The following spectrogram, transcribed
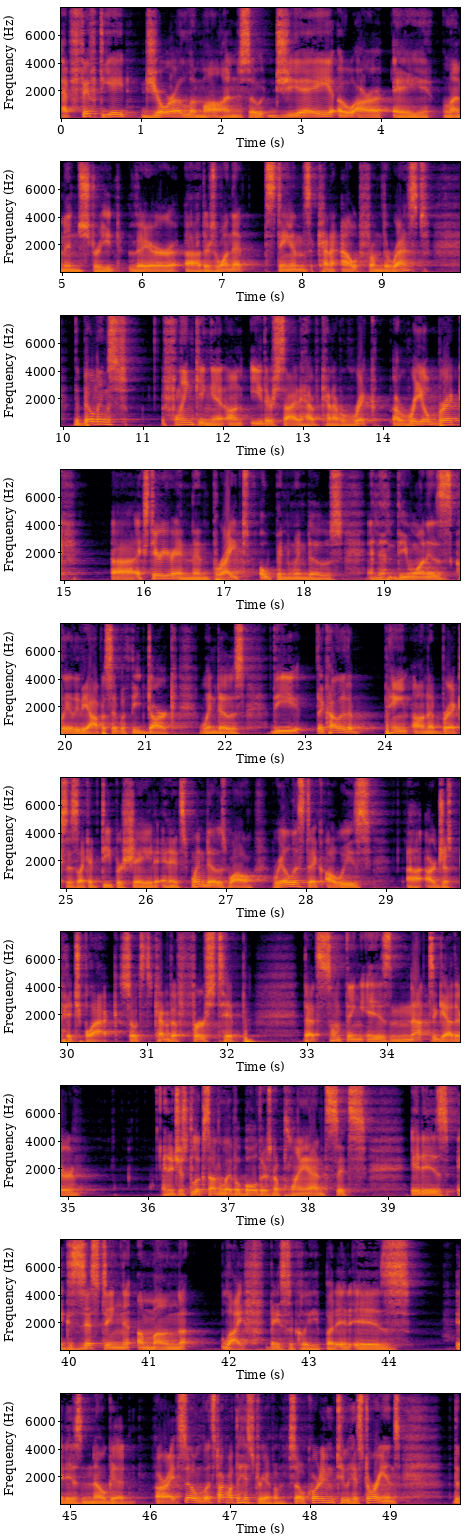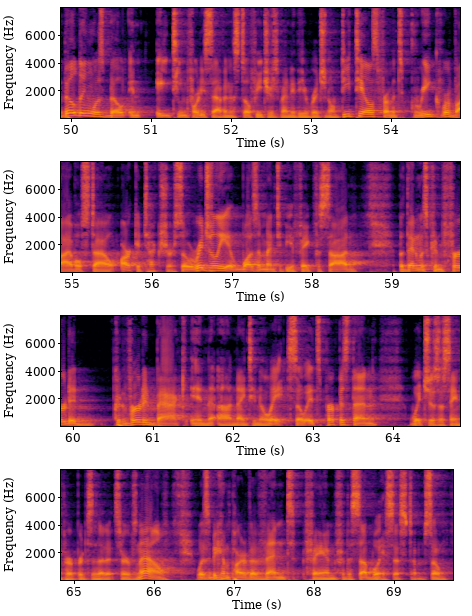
at 58 Joralemon, so G A O R A Lemon Street, there uh, there's one that stands kind of out from the rest. The buildings flanking it on either side have kind of a, rick, a real brick uh, exterior and then bright open windows. And then the one is clearly the opposite with the dark windows. The the color the paint on a bricks is like a deeper shade and it's windows, while realistic always uh, are just pitch black. So it's kind of the first tip that something is not together and it just looks unlivable. There's no plants. It's it is existing among life basically, but it is it is no good. All right, so let's talk about the history of them. So according to historians, the building was built in 1847 and still features many of the original details from its Greek revival style architecture. So originally it wasn't meant to be a fake facade, but then was converted converted back in uh, 1908. So its purpose then, which is the same purpose that it serves now, was to become part of a vent fan for the subway system. So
